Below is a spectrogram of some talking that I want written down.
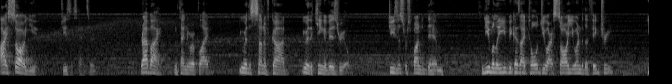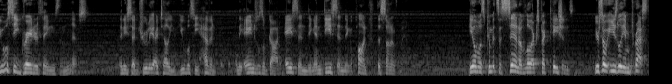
I saw you, Jesus answered. Rabbi, Nathanael replied, You are the Son of God. You are the King of Israel. Jesus responded to him, Do you believe because I told you I saw you under the fig tree? You will see greater things than this. Then he said, Truly I tell you, you will see heaven open and the angels of God ascending and descending upon the Son of Man. He almost commits a sin of low expectations. You're so easily impressed.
